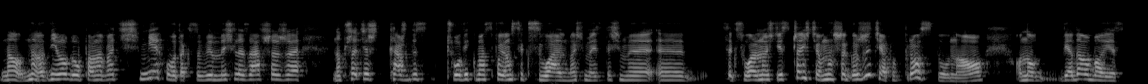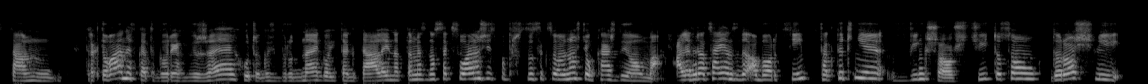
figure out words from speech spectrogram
no, nawet nie mogę opanować śmiechu, bo tak sobie myślę zawsze, że no przecież każdy człowiek ma swoją seksualność, my jesteśmy, e, seksualność jest częścią naszego życia po prostu, no. Ono wiadomo jest tam traktowany w kategoriach grzechu, czegoś brudnego i tak dalej. Natomiast no, seksualność jest po prostu seksualnością, każdy ją ma. Ale wracając do aborcji, faktycznie w większości to są dorośli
